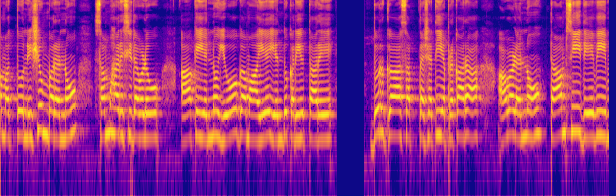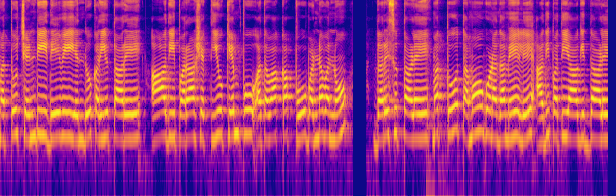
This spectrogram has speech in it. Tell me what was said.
ಮತ್ತು ನಿಶುಂಭರನ್ನು ಸಂಹರಿಸಿದವಳು. ಆಕೆಯನ್ನು ಯೋಗಮಾಯೆ ಎಂದು ಕರೆಯುತ್ತಾರೆ. ದುರ್ಗಾ ಸಪ್ತಶತಿಯ ಪ್ರಕಾರ ಅವಳನ್ನು ತಾಮ್ಸಿ ದೇವಿ ಮತ್ತು ಚಂಡಿ ದೇವಿ ಎಂದು ಕರೆಯುತ್ತಾರೆ. ಆದಿ ಪರಾಶಕ್ತಿಯು ಕೆಂಪು ಅಥವಾ ಕಪ್ಪು ಬಣ್ಣವನ್ನು ಧರಿಸುತ್ತಾಳೆ ಮತ್ತು ತಮೋಗುಣದ ಮೇಲೆ ಅಧಿಪತಿಯಾಗಿದ್ದಾಳೆ.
